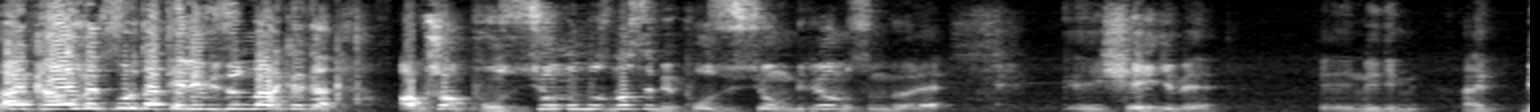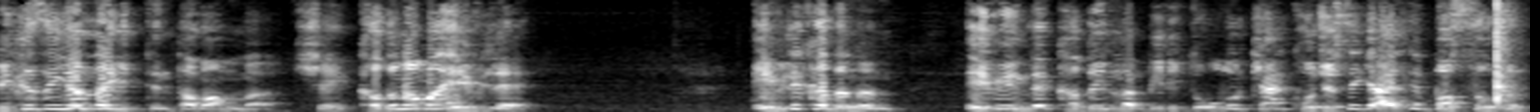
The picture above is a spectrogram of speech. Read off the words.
Lan kaldık burada televizyonun arka Abi şu an pozisyonumuz nasıl bir pozisyon biliyor musun böyle? Ee, şey gibi. Ee, ne diyeyim? Hani bir kızın yanına gittin tamam mı? Şey kadın ama evli. Evli kadının evinde kadınla birlikte olurken kocası geldi basıldın.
